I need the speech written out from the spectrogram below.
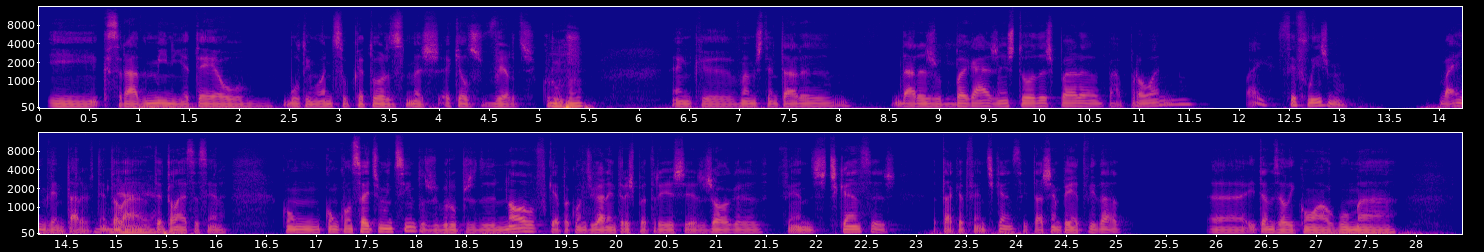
E que será de mini até o último ano sub-14, mas aqueles verdes, cruz, Uhum. em que vamos tentar eh, dar as bagagens todas para, pá, para o ano. Vai ser feliz, meu. Vai inventar, tenta, Yeah, lá, yeah. tenta lá essa cena. Com, com conceitos muito simples, grupos de 9, que é para quando jogarem 3 para 3, ser joga, defendes, descansas, ataca, defende, descansa, e estás sempre em atividade. Ah, e estamos ali com alguma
